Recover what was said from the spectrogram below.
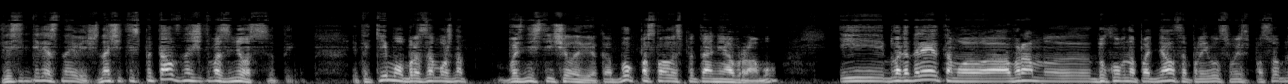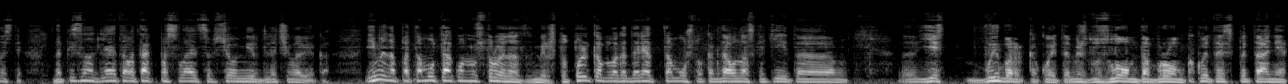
здесь интересная вещь. Значит, испытал, значит, вознесся ты. И таким образом можно вознести человека. Бог послал испытание Аврааму. И благодаря этому Авраам э, духовно поднялся, проявил свои способности. Написано, для этого так посылается все мир для человека. Именно потому так он устроен, этот мир, что только благодаря тому, что когда у нас какие-то есть выбор какой-то между злом, добром, какое-то испытание.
